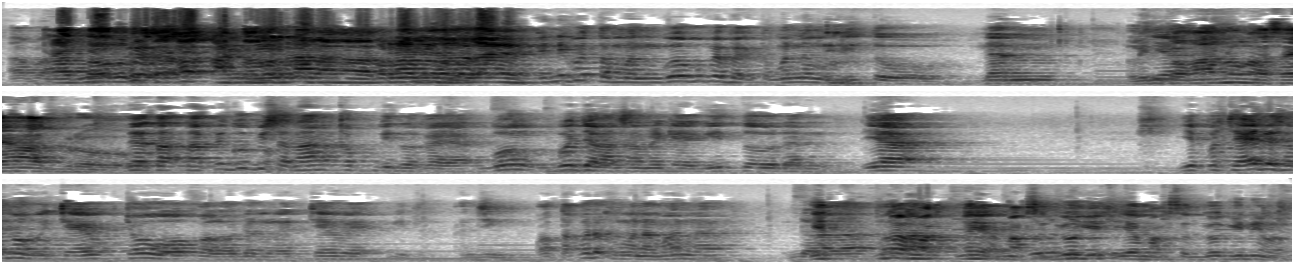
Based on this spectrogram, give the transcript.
apa? Atau lu atau lu pernah pernah ya? ini gue temen gue gue bebek temen yang begitu dan Lingkungan lu nggak sehat bro. ya, ta- tapi gue bisa nangkep gitu kayak gue gue jangan sampai kayak gitu. Dan ya ya percaya deh sama gue cewek cowok kalau udah ngeliat cewek gitu. Anjing otak udah ke mana-mana. Udah ya, enggak, mak enggak, ya, maksud gue gitu. ya maksud gue gini loh.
